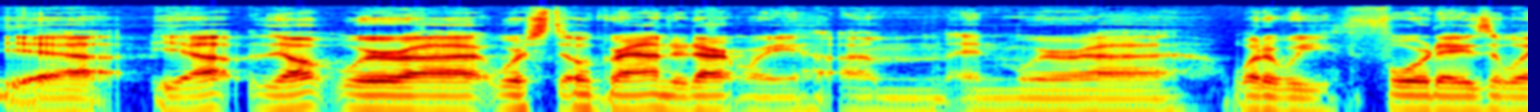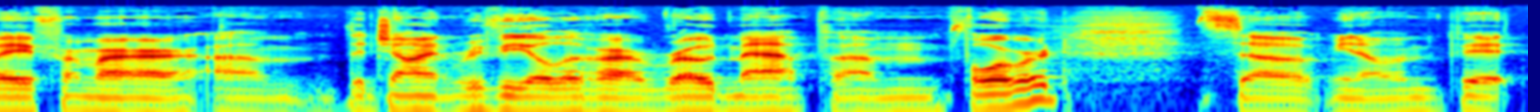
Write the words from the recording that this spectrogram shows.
Yeah, yeah, yeah. We're uh, we're still grounded, aren't we? Um, and we're uh, what are we? Four days away from our um, the giant reveal of our roadmap um, forward. So you know, I'm a bit.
